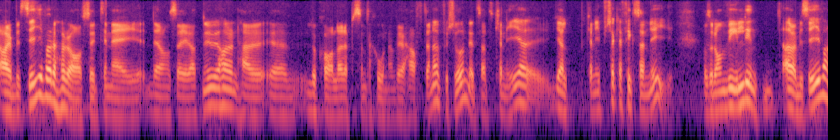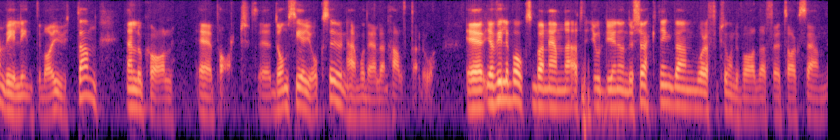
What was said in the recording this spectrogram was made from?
arbetsgivare hör av sig till mig där de säger att nu har den här eh, lokala representationen vi har haft, den har försvunnit så att kan ni, eh, hjälp, kan ni försöka fixa en ny? Alltså de vill inte, arbetsgivaren vill inte vara utan en lokal eh, part. Eh, de ser ju också hur den här modellen haltar då. Eh, jag ville bara också bara nämna att vi gjorde en undersökning bland våra förtroendevalda för ett tag sedan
